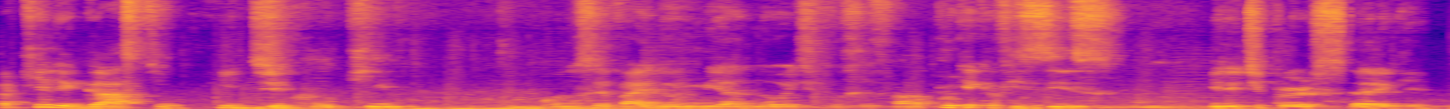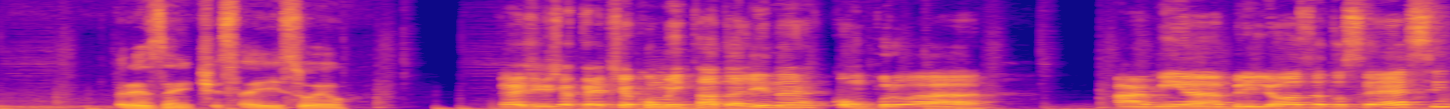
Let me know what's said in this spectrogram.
Aquele gasto ridículo que quando você vai dormir à noite, você fala, por que, que eu fiz isso? E ele te persegue. Presente, isso aí sou eu. É, a gente até tinha comentado ali, né? Comprou a a arminha brilhosa do CS.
